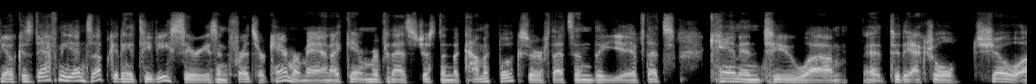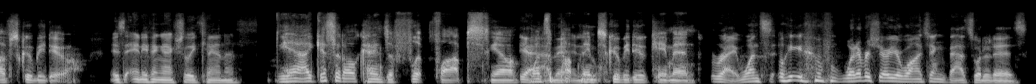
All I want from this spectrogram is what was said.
you know, because Daphne ends up getting a TV series and Fred's her cameraman. I can't remember if that's just in the comic books or if that's in the if that's canon to um, uh, to the actual show of Scooby Doo. Is anything actually canon? Yeah, I guess it all kinds of flip flops. You know, Yeah, once I a pup named Scooby Doo came in. Right. Once whatever show you're watching, that's what it is.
